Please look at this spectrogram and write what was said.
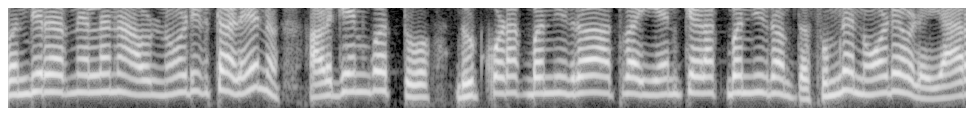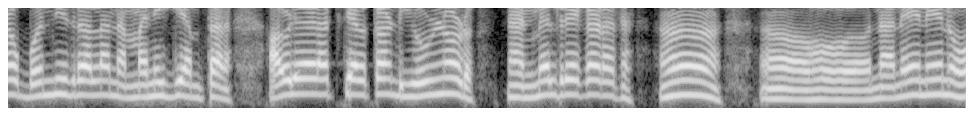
ಬಂದಿರೋರ್ನೆಲ್ಲ ಅವಳು ನೋಡಿರ್ತಾಳೇನು ಅವಳಿಗೇನು ಗೊತ್ತು? ದುಡ್ಡು ಕೊಡಕ್ ಬಂದಿದ್ರ ಅಥವಾ ಏನ್ ಕೇಳಕ್ ಬಂದಿದ್ರು ಅಂತ? ಸುಮ್ಮನೆ ನೋಡವಳೆ ಯಾರೋ ಬಂದಿದ್ರಲ್ಲ ನಮ್ಮ ಮನೆಗೆ ಅಂತ. ಅವಳು ಹೇಳಕ್ ಕೇಳ್ಕೊಂಡು ಇವಳು ನೋಡು ನನ್ನ ಮೇಲೆ ರೇಗಾಡದ. ಹಾಂ ನಾನೇನೇನು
